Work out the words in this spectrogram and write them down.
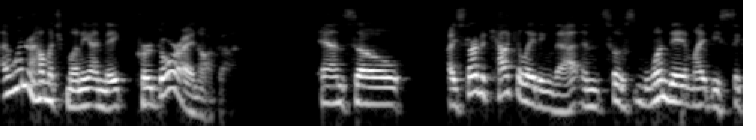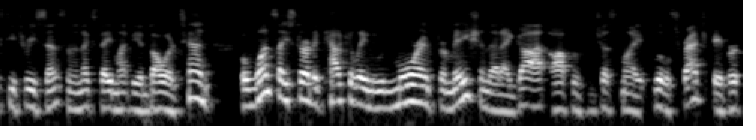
I wonder how much money I make per door I knock on. And so I started calculating that. And so one day it might be 63 cents and the next day it might be a dollar 10. But once I started calculating more information that I got off of just my little scratch paper,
